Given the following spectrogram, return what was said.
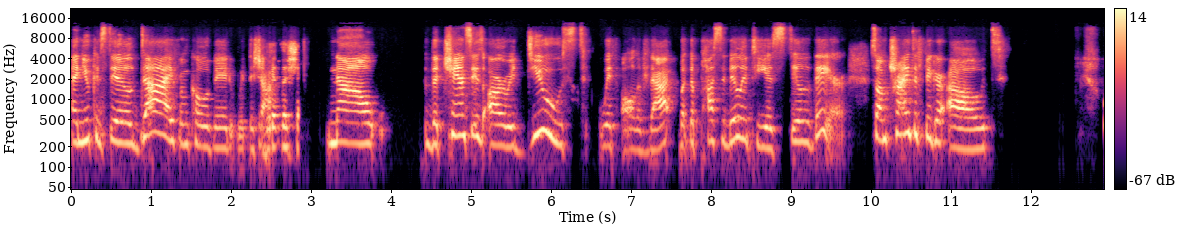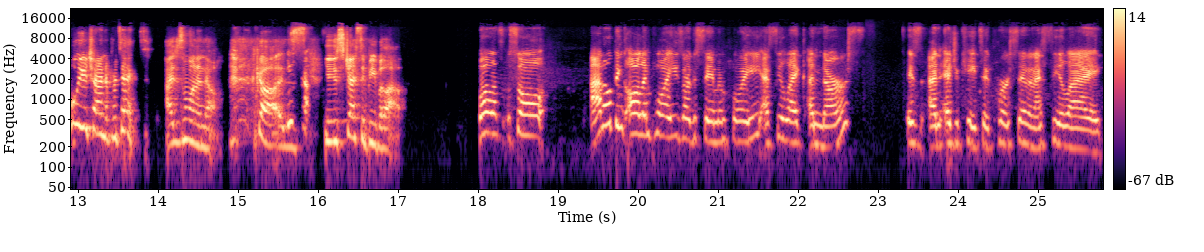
and you can still die from COVID with the shot. With the shot. Now, the chances are reduced with all of that, but the possibility is still there. So I'm trying to figure out who you're trying to protect. I just want to know because you're stressing people out. Well, so I don't think all employees are the same employee. I feel like a nurse is an educated person, and I feel like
